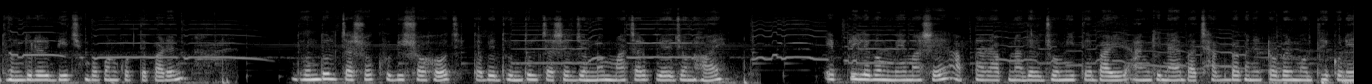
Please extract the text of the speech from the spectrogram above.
ধুন্দুলের বীজ বপন করতে পারেন। ধুন্দুল চাষও খুবই সহজ, তবে ধুন্দুল চাষের জন্য মাচার প্রয়োজন হয়। এপ্রিল এবং মে মাসে আপনারা আপনাদের জমিতে, বাড়ির আঙ্গিনায় বা ছাদ বাগানের টবের মধ্যে করে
